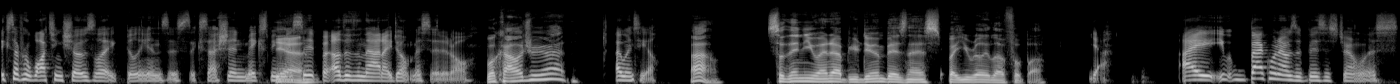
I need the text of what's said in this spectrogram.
except for watching shows like Billions and Succession makes me miss it. But other than that, I don't miss it at all. What college were you at? I went to Yale. Oh, so then you end up you're doing business, but you really love football. Yeah. I back when I was a business journalist,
